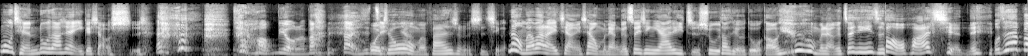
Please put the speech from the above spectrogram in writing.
目前录到现在一个小时，太荒谬了吧？到底是我就问我们发生什么事情？那我们要不要来讲一下我们两个最近压力指数到底有多高？因为我们两个最近一直爆花钱呢。我真的爆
